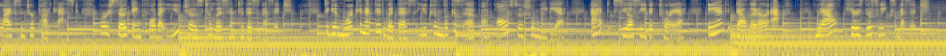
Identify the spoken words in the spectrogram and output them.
Life Center podcast. We're so thankful that you chose to listen to this message. To get more connected with us, you can look us up on all social media at CLC Victoria and download our app. Now, here's this week's message.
